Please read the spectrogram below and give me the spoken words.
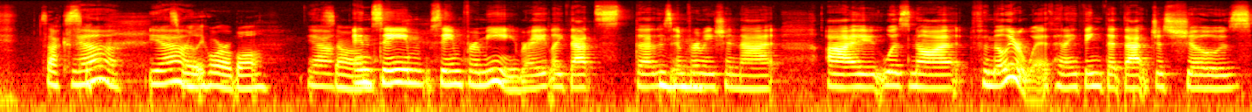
sucks. Yeah. Yeah. It's really horrible. Yeah. So. And same same for me, right? Like that's that is mm-hmm. information that I was not familiar with and I think that that just shows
